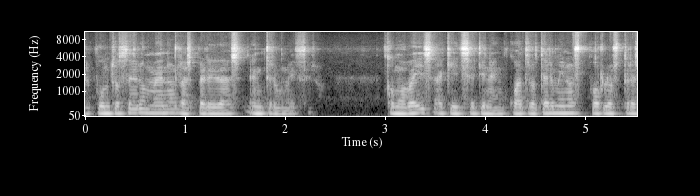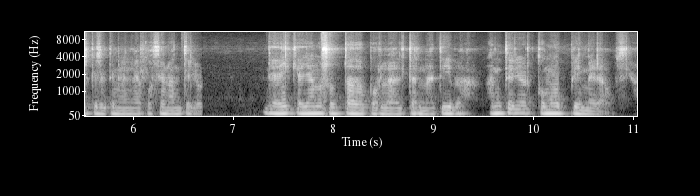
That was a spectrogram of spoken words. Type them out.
el punto 0 menos las pérdidas entre 1 y 0. Como veis, aquí se tienen cuatro términos por los tres que se tienen en la ecuación anterior. De ahí que hayamos optado por la alternativa anterior como primera opción.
